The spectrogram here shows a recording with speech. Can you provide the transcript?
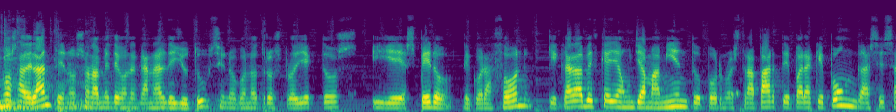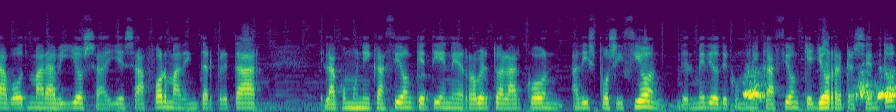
Seguimos adelante, no solamente con el canal de YouTube, sino con otros proyectos y espero de corazón que cada vez que haya un llamamiento por nuestra parte para que pongas esa voz maravillosa y esa forma de interpretar la comunicación que tiene Roberto Alarcón a disposición del medio de comunicación que yo represento,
